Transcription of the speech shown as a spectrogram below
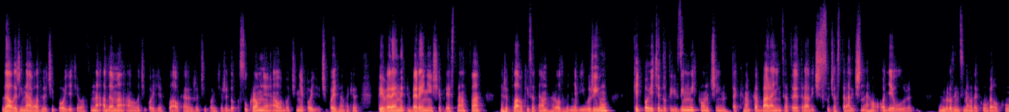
Záleží na vás, že či pôjdete vlastne na Adama, alebo či pôjdete v plavkách, že či pôjdete že do, súkromne, alebo či, nepôjdete, či pôjdete na také tie verejne, verejnejšie priestranstva. Takže plavky sa tam rozhodne využijú. Keď pôjdete do tých zimných končín, tak napríklad baranica, to je tradič, súčasť tradičného odevu, že Gruzinci majú takú veľkú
